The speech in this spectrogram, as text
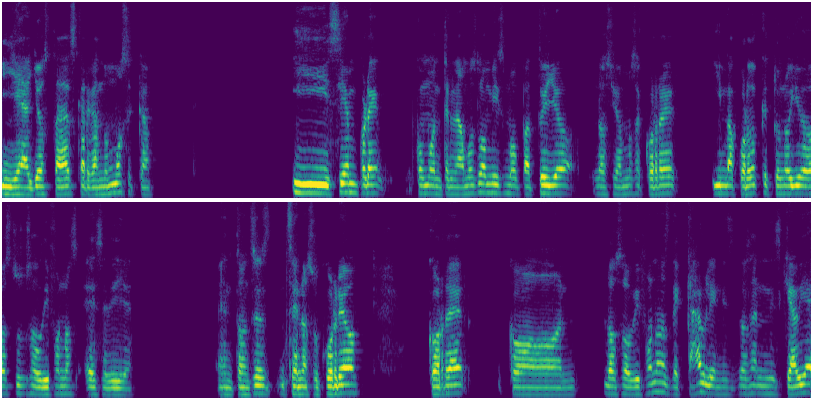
Y ya yo estaba descargando música. Y siempre, como entrenamos lo mismo, Pato y yo, nos íbamos a correr. Y me acuerdo que tú no llevabas tus audífonos ese día. Entonces se nos ocurrió correr con los audífonos de cable. Ni, o sea, ni siquiera había,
